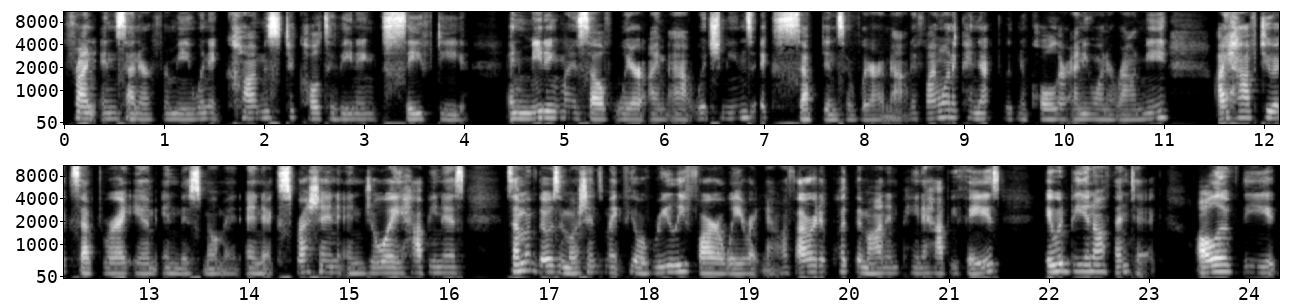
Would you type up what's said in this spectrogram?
front and center for me when it comes to cultivating safety and meeting myself where I'm at, which means acceptance of where I'm at. If I want to connect with Nicole or anyone around me, I have to accept where I am in this moment and expression and joy, happiness some of those emotions might feel really far away right now. If I were to put them on and paint a happy face, it would be inauthentic. All of the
